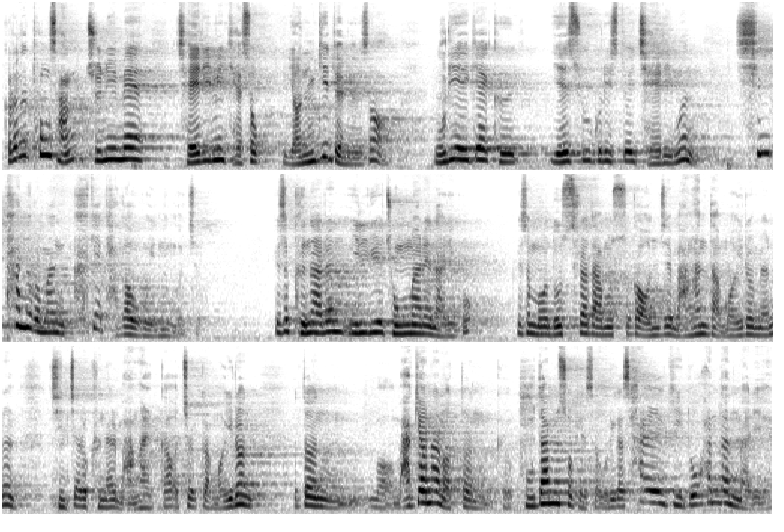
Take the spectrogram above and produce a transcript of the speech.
그런데 통상 주님의 재림이 계속 연기되면서 우리에게 그 예수 그리스도의 재림은 심판으로만 크게 다가오고 있는 거죠. 그래서 그날은 인류의 종말의 날이고 그래서 뭐 노스트라다무스가 언제 망한다 뭐 이러면은 진짜로 그날 망할까 어쩔까 뭐 이런 어떤 뭐 막연한 어떤 그 부담 속에서 우리가 살기도 한단 말이에요.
